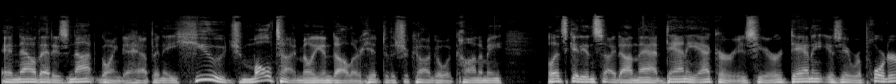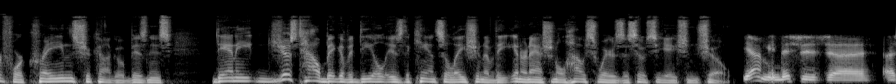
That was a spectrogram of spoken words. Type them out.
And now that is not going to happen. A huge multi-million dollar hit to the Chicago economy. Let's get insight on that. Danny Ecker is here. Danny is a reporter for Crain's Chicago Business. Danny, just how big of a deal is the cancellation of the International Housewares Association show? Yeah, I mean this is uh, a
